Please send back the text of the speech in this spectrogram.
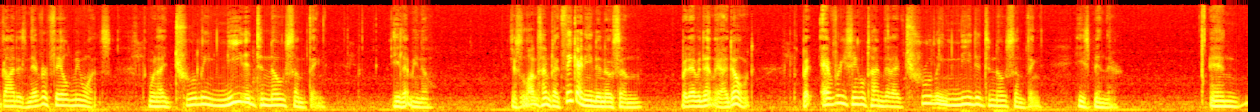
God has never failed me once. When I truly needed to know something, he let me know. There's a lot of times I think I need to know something, but evidently I don't. But every single time that I've truly needed to know something, he's been there. And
